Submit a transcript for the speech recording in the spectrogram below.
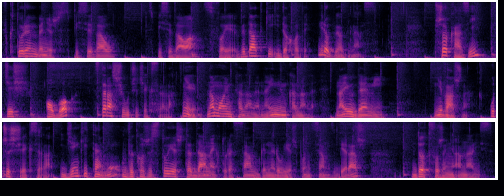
w którym będziesz spisywał, spisywała swoje wydatki i dochody i robiła bilans. Przy okazji, gdzieś obok starasz się uczyć Excela. Nie wiem, na moim kanale, na innym kanale, na Udemy, nieważne. Uczysz się Excela i dzięki temu wykorzystujesz te dane, które sam generujesz bądź sam zbierasz do tworzenia analiz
